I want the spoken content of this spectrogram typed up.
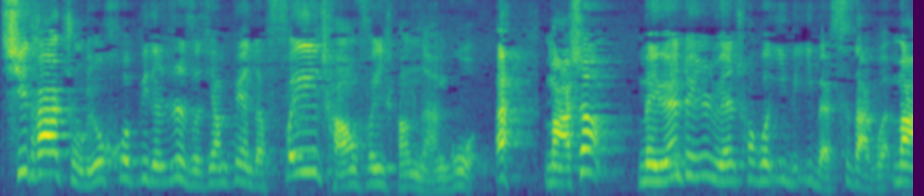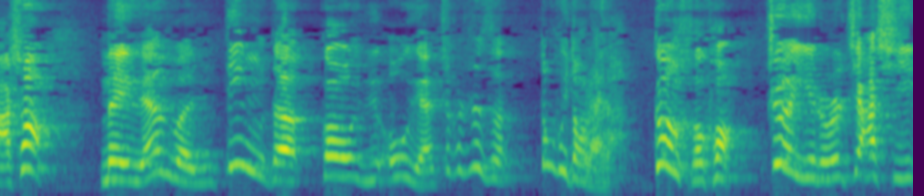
其他主流货币的日子将变得非常非常难过。哎，马上美元对日元超过一比一百四大关，马上美元稳定的高于欧元，这个日子都会到来的。更何况这一轮加息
